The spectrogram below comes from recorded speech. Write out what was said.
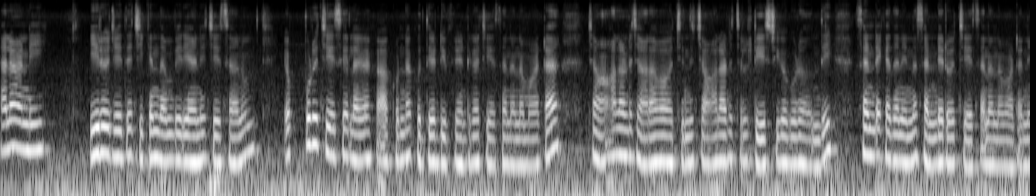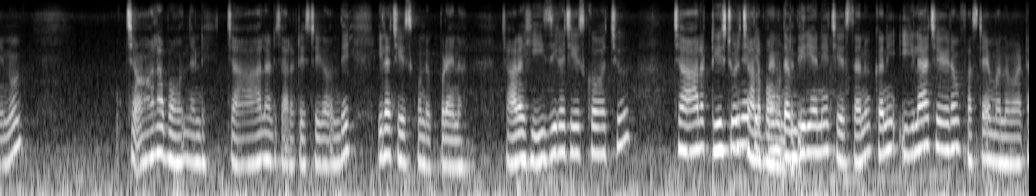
హలో అండి ఈరోజు అయితే చికెన్ దమ్ బిర్యానీ చేశాను. ఎప్పుడు చేసేలాగా కాకుండా కొద్దిగా డిఫరెంట్గా చేశాను అన్నమాట చాలా అంటే చాలా బాగా వచ్చింది. చాలా అంటే చాలా టేస్టీగా కూడా ఉంది. సండే కదా నిన్న సండే రోజు చేశాను అన్నమాట నేను. చాలా బాగుందండి. చాలా అంటే చాలా టేస్టీగా ఉంది. ఇలా చేసుకోండి ఎప్పుడైనా. చాలా ఈజీగా చేసుకోవచ్చు. చాలా టేస్ట్ కూడా చాలా బాగుంది దమ్ బిర్యానీ చేస్తాను. కానీ ఇలా చేయడం ఫస్ట్ టైం అన్నమాట.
